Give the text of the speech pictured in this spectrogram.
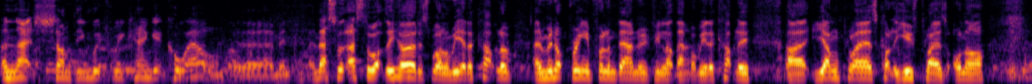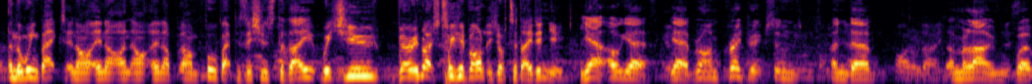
and that's something which we can get caught out on. Yeah, I mean, and that's what that's what they heard as well. And we had a couple of, and we're not bringing Fulham down or anything like that, but we had a couple of uh, young players, a couple of youth players on our, in the wing backs, in our in our in our, in our um, full back positions today, which you very much took advantage of today, didn't you? Yeah, oh yeah, yeah. Ryan Fredericks and and, uh, and Malone were,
